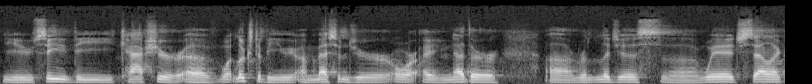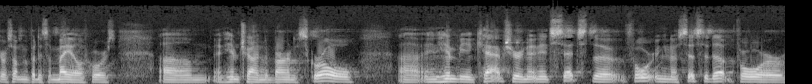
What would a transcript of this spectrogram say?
You see the capture of what looks to be a messenger or another uh, religious uh, witch, Selleck or something, but it's a male, of course, um, and him trying to burn a scroll uh, and him being captured, and it sets the for you know sets it up for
